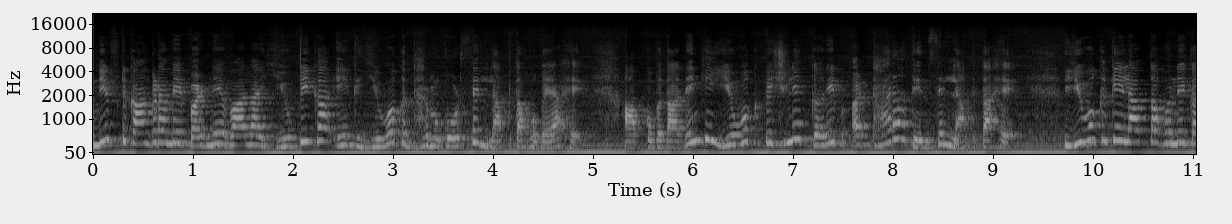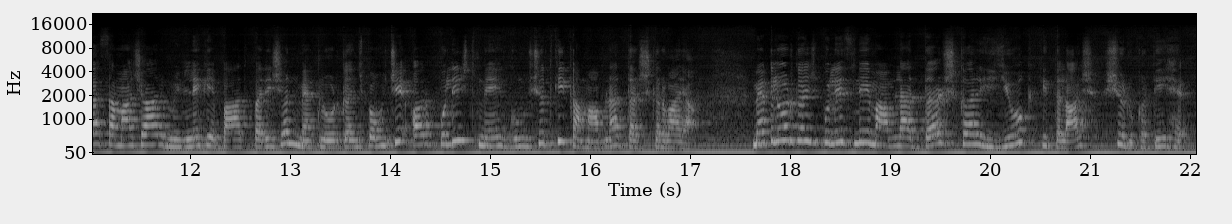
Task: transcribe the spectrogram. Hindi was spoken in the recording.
निफ्ट कांगड़ा में पढ़ने वाला यूपी का एक युवक धर्मकोट से लापता हो गया है। आपको बता दें कि युवक पिछले करीब 18 दिन से लापता है। युवक के लापता होने का समाचार मिलने के बाद परिजन मैकलोडगंज पहुँचे और पुलिस ने गुमशुदगी का मामला दर्ज करवाया। मैकलोडगंज पुलिस ने मामला दर्ज कर युवक की तलाश शुरू कर दी है।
